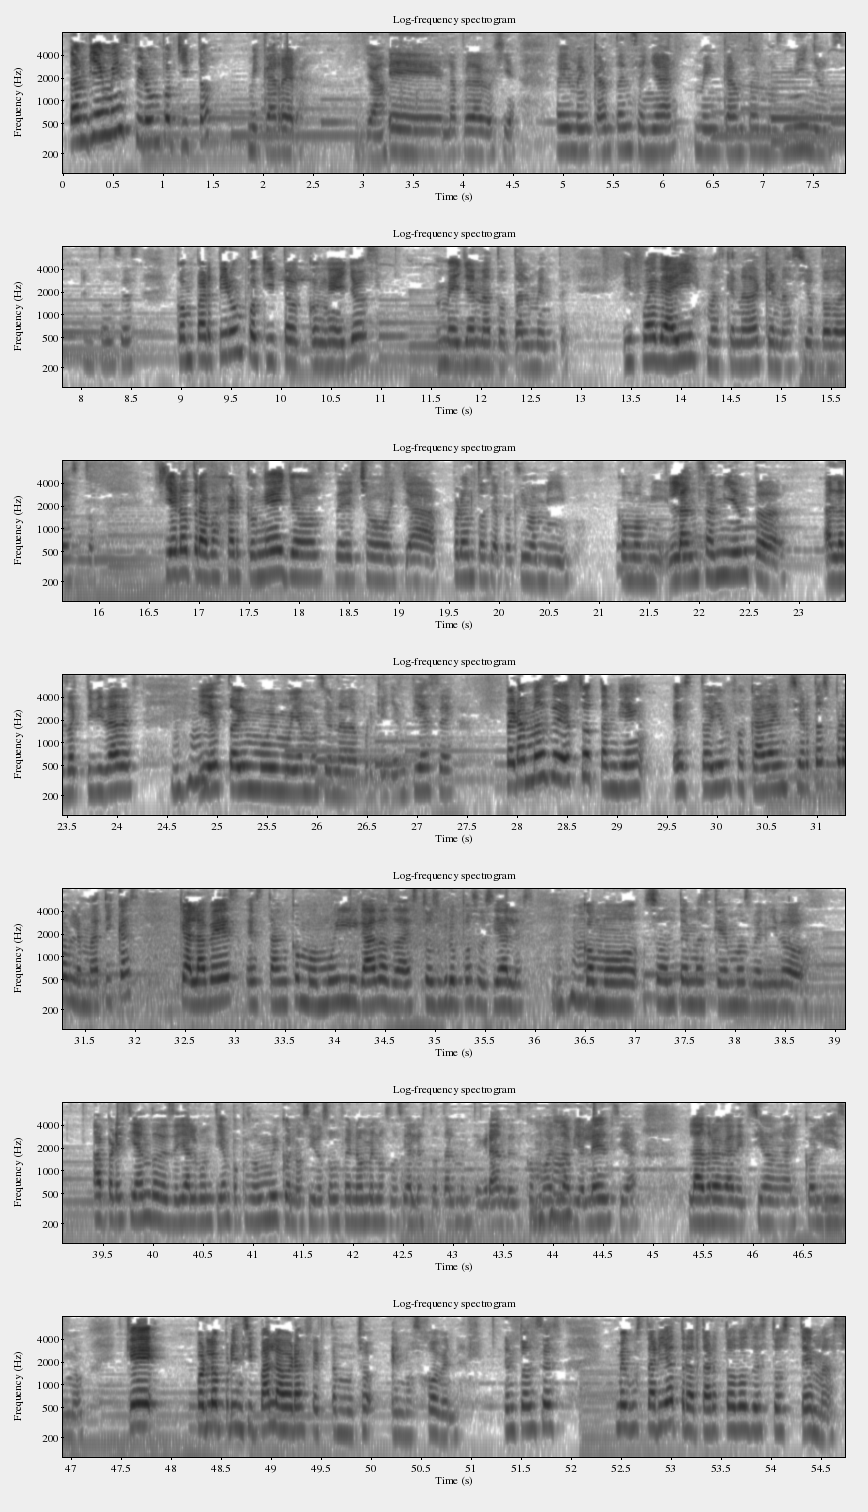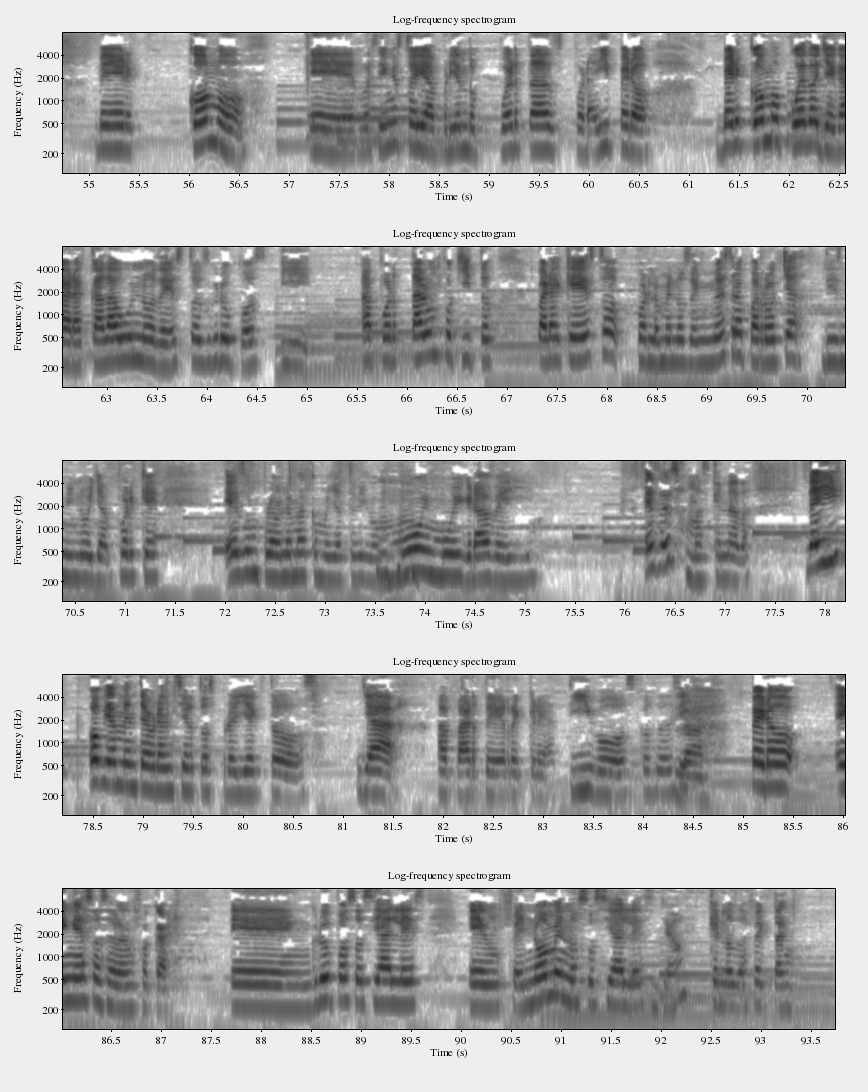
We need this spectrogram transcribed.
también me inspiró un poquito mi carrera, Ya. eh, la pedagogía. A mí me encanta enseñar, me encantan los niños. Entonces, compartir un poquito con ellos me llena totalmente. Y fue de ahí, más que nada, que nació todo esto. Quiero trabajar con ellos, de hecho ya pronto se aproxima mi, como mi lanzamiento a, las actividades y estoy muy, muy emocionada porque ya empiece. Pero más de esto también estoy enfocada en ciertas problemáticas que a la vez están como muy ligadas a estos grupos sociales, como son temas que hemos venido apreciando desde ya algún tiempo, que son muy conocidos, son fenómenos sociales totalmente grandes, como es la violencia, la drogadicción, alcoholismo, que por lo principal ahora afecta mucho en los jóvenes. Entonces, me gustaría tratar todos estos temas, ver cómo eh, recién estoy abriendo puertas por ahí, pero ver cómo puedo llegar a cada uno de estos grupos y aportar un poquito para que esto, por lo menos en nuestra parroquia, disminuya, porque es un problema, como ya te digo, muy, muy grave y es eso más que nada. De ahí, obviamente, habrán ciertos proyectos ya aparte recreativos, cosas así, pero en eso se va a enfocar, en grupos sociales, en fenómenos sociales que nos afectan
